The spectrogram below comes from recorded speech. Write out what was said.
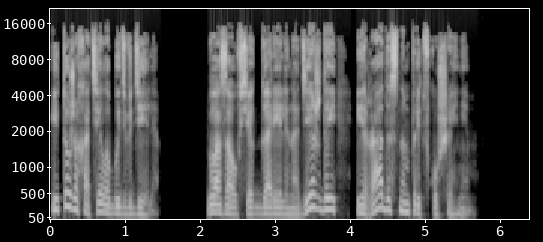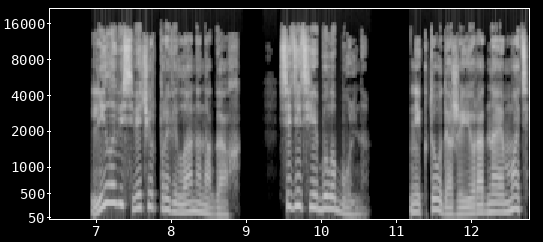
и тоже хотела быть в деле. Глаза у всех горели надеждой и радостным предвкушением. Лила весь вечер провела на ногах. Сидеть ей было больно. Никто, даже ее родная мать,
